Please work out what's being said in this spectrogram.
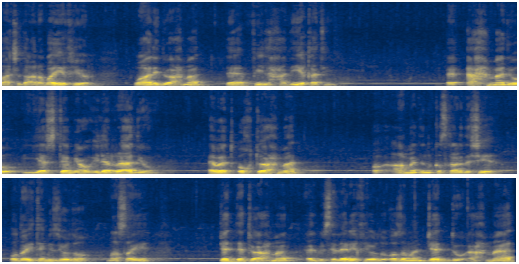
bahçede arabayı yıkıyor. Validu Ahmet de fil hadikati. Ahmedu yestemi'u ile radyo. Evet, Uhtu Ahmet, Ahmet'in kız kardeşi odayı temizliyordu, masayı. Ceddetu Ahmet elbiseleri yıkıyordu. O zaman Ceddu Ahmet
